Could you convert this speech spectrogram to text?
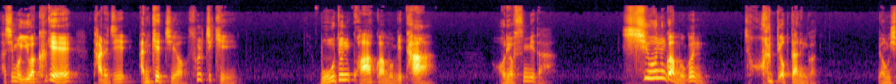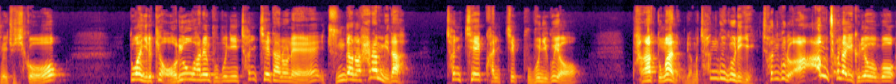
사실 뭐 이와 크게 다르지 않겠지요. 솔직히 모든 과학 과목이 다 어렵습니다. 쉬운 과목은 절대 없다는 것 명심해 주시고 또한 이렇게 어려워하는 부분이 천체 단원의 중단원 하나입니다. 천체 관측 부분이고요. 방학 동안 우리 한번 천구 그리기, 천구를 엄청나게 그려보고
